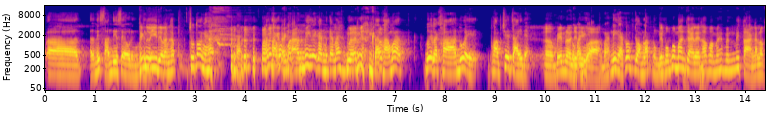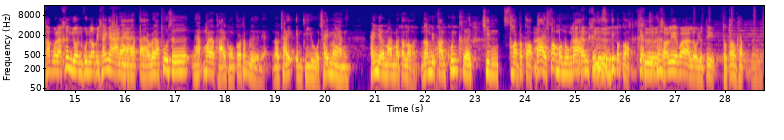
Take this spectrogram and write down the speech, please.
นิสสันดีเซลหนึ่งเทคโนโลยีเดียวกันครับถูกต้องไงฮะมันไม่ได้ถามว่าแตกมันต่างมันวิ่งได้กันเหมือนกันไหมเหมือนกันครับแต่ถามว่าด้วยราคาด้วยความเชื่อใจเนี่ยเออเบนซ์มันถูจะไหมดีพี่กว่าถูกไหมนี่ไงก็ยอมรับตรงแต่นี้ผมก็มั่นใจเลยครับว่ามันมันไม่ต่างกันหรอกครับเวลาเครื่องยนต์คุณเอาไปใช้งานแต่เนี่ยแต่เวลาผู้ซื้อนะครับมาตรฐานของกองทัพเรือเนี่ยเราใช้ MTU ใช้แมน ใช้เยอรมันมาตลอด เรามีความคุ้นเคยชินถอดประกอบได้ซ่อมบำรุงได้ อันนั้นคือ นี่คือสิ่งที่ประกอบเทียบคือคิดทั้งหมเขาดเรียกว่า loyalty ถูกต้องครับ เออ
